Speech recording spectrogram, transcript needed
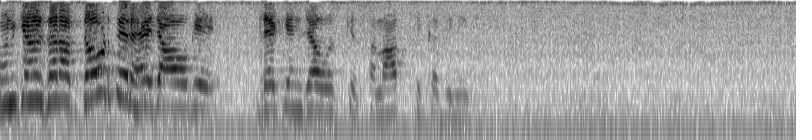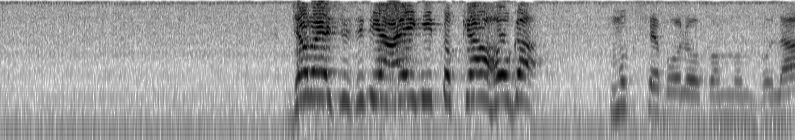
उनके अनुसार आप दौड़ते रह जाओगे, लेकिन जब उसकी समाप्ति कभी नहीं जब ऐसी स्थिति आएगी तो क्या होगा? मुख से बोलो बम बम बोला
